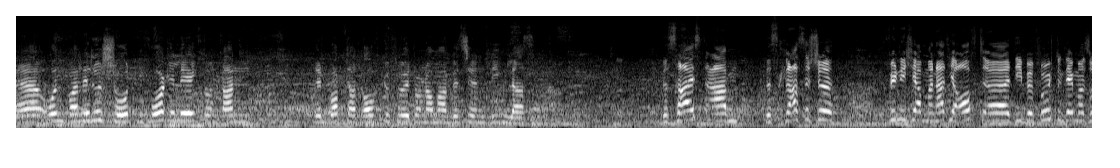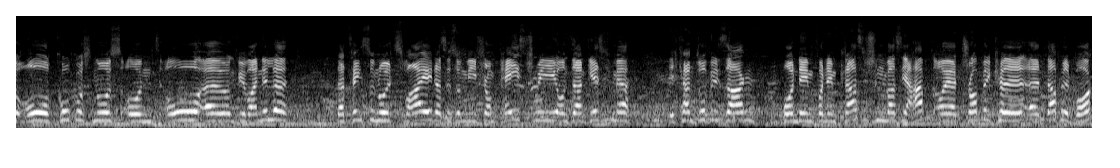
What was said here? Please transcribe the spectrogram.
äh, und Vanilleschoten vorgelegt und dann den Bock da drauf gefüllt und noch mal ein bisschen liegen lassen. Das heißt, ähm, das Klassische finde ich ja, man hat ja oft äh, die Befürchtung, denkt man so, oh, Kokosnuss und oh, äh, irgendwie Vanille. Da trinkst du 0,2, das ist irgendwie schon Pastry und dann geht es nicht mehr. Ich kann so viel sagen, von dem, von dem Klassischen, was ihr habt, euer Tropical äh, Double Bock,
